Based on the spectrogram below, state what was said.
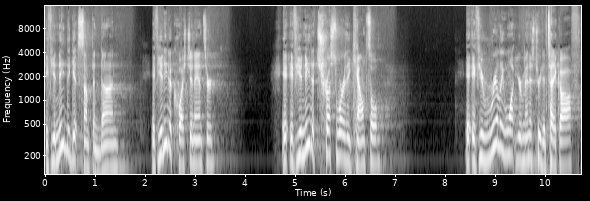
if you need to get something done, if you need a question answered, If you need a trustworthy counsel, if you really want your ministry to take off,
